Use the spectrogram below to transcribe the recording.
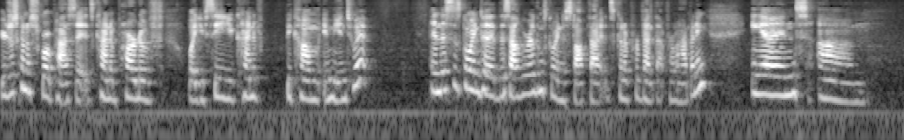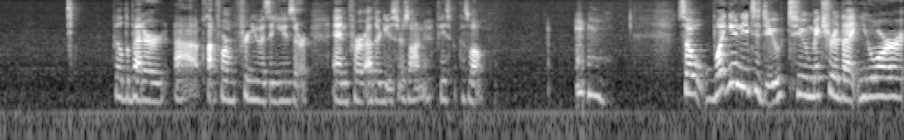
You're just going to scroll past it. It's kind of part of what you see. You kind of become immune to it. And this is going to this algorithm is going to stop that. It's going to prevent that from happening, and um, build a better uh, platform for you as a user and for other users on Facebook as well. So what you need to do to make sure that your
